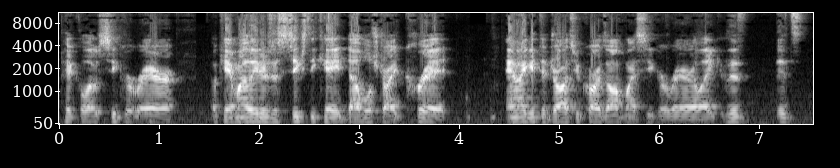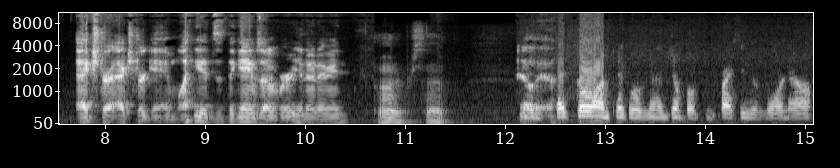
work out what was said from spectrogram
Piccolo, secret rare. Okay, my leader's a 60k double strike crit, and I get to draw two cards off my secret rare. Like this, it's extra extra game. Like it's the game's over. You know what I mean? 100. percent Hell yeah, That Gohan pickle is going to jump up in price even more now.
